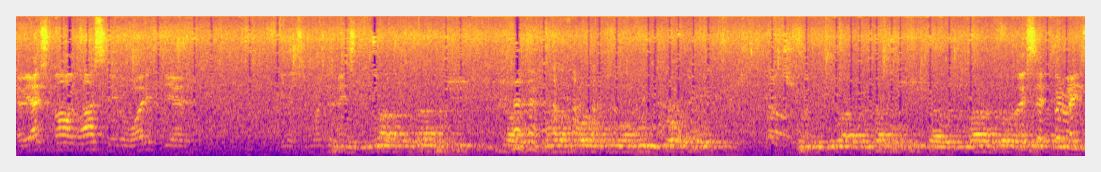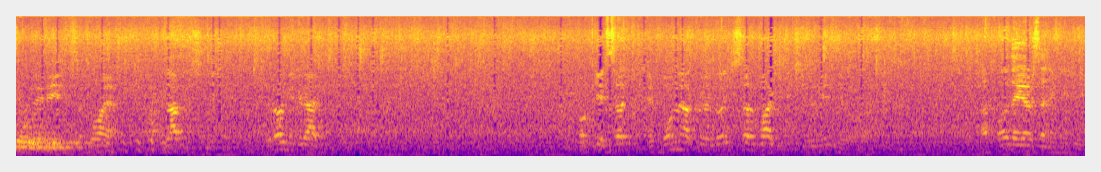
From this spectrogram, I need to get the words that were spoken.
Evo ja ću malo glasnije govoriti jer inače možda neće To je sve prva izgleda jedinica moja. Zapišite. Rodni grad. Ok, sad, e bome ako nam dođe sad vlak, bit će zanimljivo. A onda je još zanimljivije.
